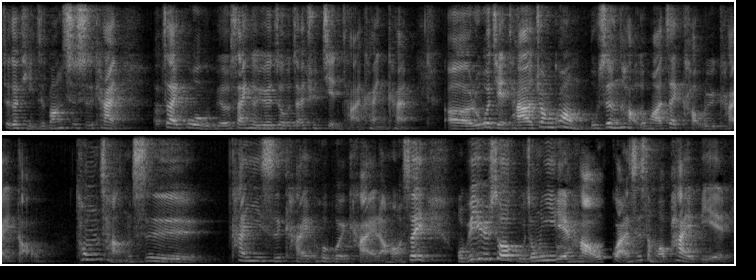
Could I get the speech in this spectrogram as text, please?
这个体质方试试看，再过比如三个月之后再去检查看看。呃，如果检查的状况不是很好的话，再考虑开刀。通常是看医师开会不会开，了哈，所以我必须说，古中医也好，不管是什么派别。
